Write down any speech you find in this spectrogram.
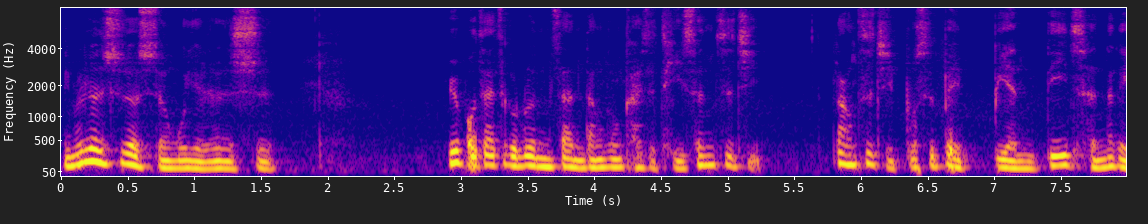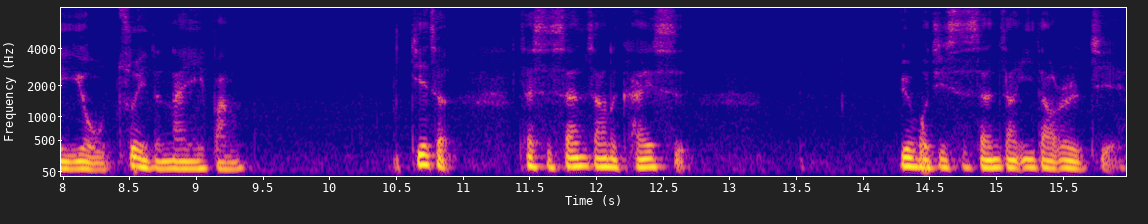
你们认识的神，我也认识。约伯在这个论战当中开始提升自己，让自己不是被贬低成那个有罪的那一方。接着，在十三章的开始，约伯记十三章一到二节，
